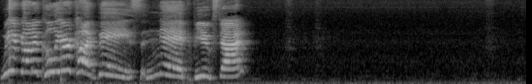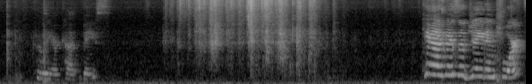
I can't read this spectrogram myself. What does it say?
We've got a clear cut base, Nick Bjugstad. Clear cut base. Canvas of Jaden Schwartz.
